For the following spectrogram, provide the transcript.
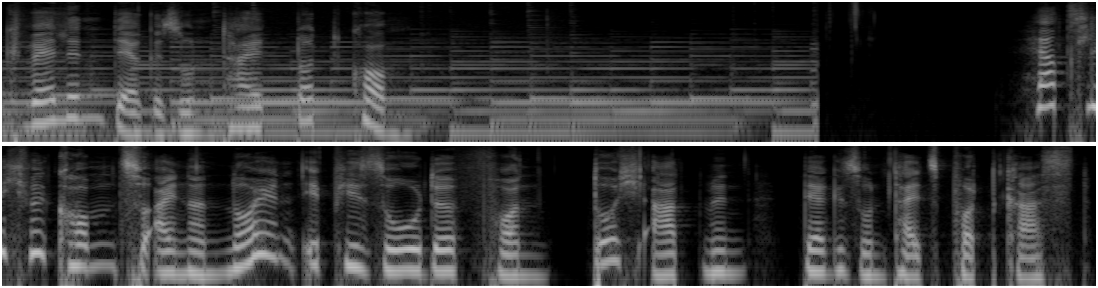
quellendergesundheit.com. Herzlich willkommen zu einer neuen Episode von Durchatmen, der Gesundheitspodcast.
